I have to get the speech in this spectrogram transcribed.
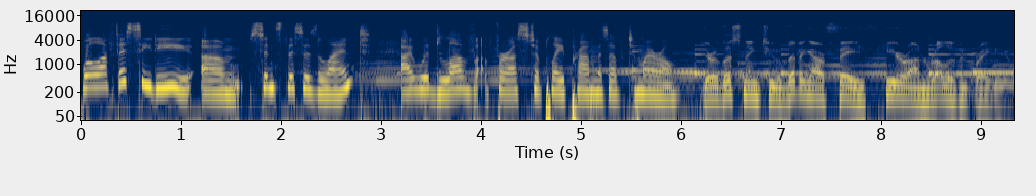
Well, off this CD, um, since this is Lent, I would love for us to play "Promise of Tomorrow." You're listening to Living Our Faith here on Relevant Radio.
